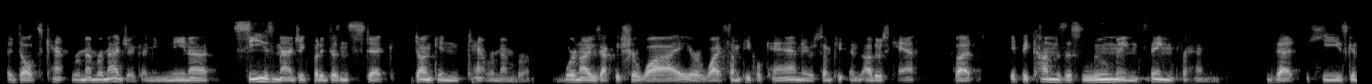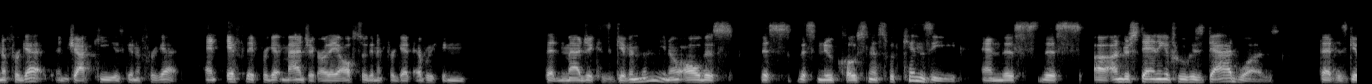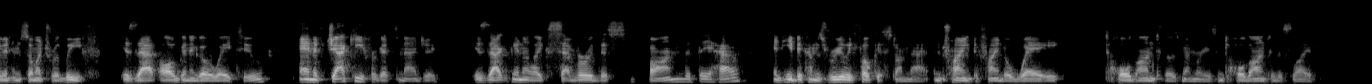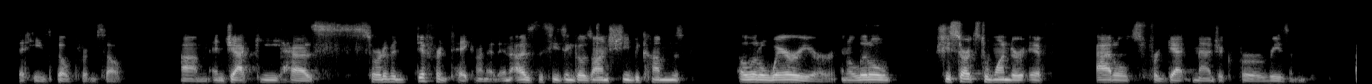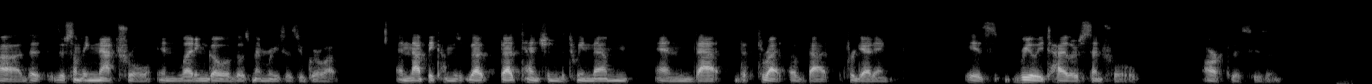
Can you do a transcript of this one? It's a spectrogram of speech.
adults can't remember magic. I mean, Nina sees magic, but it doesn't stick. Duncan can't remember. We're not exactly sure why, or why some people can, or some people and others can't. But it becomes this looming thing for him that he's going to forget, and Jackie is going to forget. And if they forget magic, are they also going to forget everything that magic has given them? You know, all this this this new closeness with Kinsey and this this uh, understanding of who his dad was that has given him so much relief. Is that all going to go away too? And if Jackie forgets magic, is that going to like sever this bond that they have? And he becomes really focused on that and trying to find a way to hold on to those memories and to hold on to this life that he's built for himself. Um, and Jackie has sort of a different take on it. And as the season goes on, she becomes a little warier and a little she starts to wonder if adults forget magic for a reason uh, that there's something natural in letting go of those memories as you grow up and that becomes that that tension between them and that the threat of that forgetting is really tyler's central arc this season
